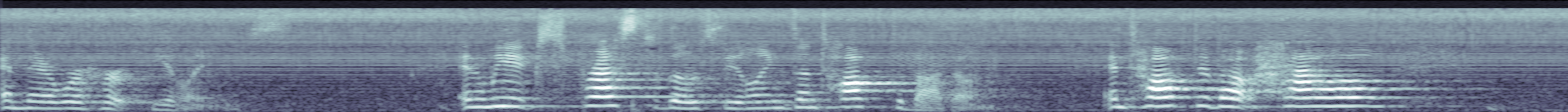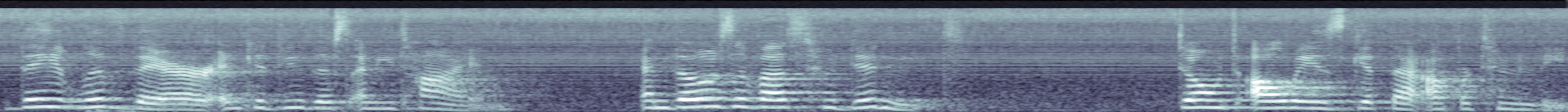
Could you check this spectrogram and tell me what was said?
and there were hurt feelings. And we expressed those feelings and talked about them, and talked about how they lived there and could do this anytime. And those of us who didn't don't always get that opportunity.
